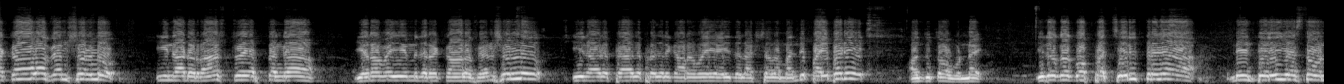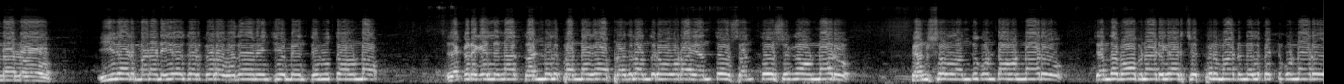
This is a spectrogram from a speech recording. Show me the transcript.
రకాల పెన్షన్లు ఈనాడు రాష్ట్ర వ్యాప్తంగా ఇరవై ఎనిమిది రకాల పెన్షన్లు ఈనాడు పేద ప్రజలకు అరవై ఐదు లక్షల మంది పైబడి అందుతూ ఉన్నాయి. ఇది ఒక గొప్ప చరిత్రగా నేను తెలియజేస్తూ ఉన్నాను. ఈనాడు మన నియోజకవర్గంలో ఉదయం నుంచి మేము తిరుగుతూ ఉన్నాం. ఎక్కడికి వెళ్ళినా కన్నుల పండగ ప్రజలందరూ కూడా ఎంతో సంతోషంగా ఉన్నారు. పెన్షన్లు అందుకుంటా ఉన్నారు. చంద్రబాబు నాయుడు గారు చెప్పిన మాట నిలబెట్టుకున్నారు.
